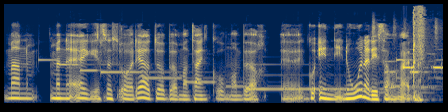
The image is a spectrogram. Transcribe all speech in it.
Men, men jeg syns òg det at da bør man tenke om man bør eh, gå inn i noen av de samarbeidene.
